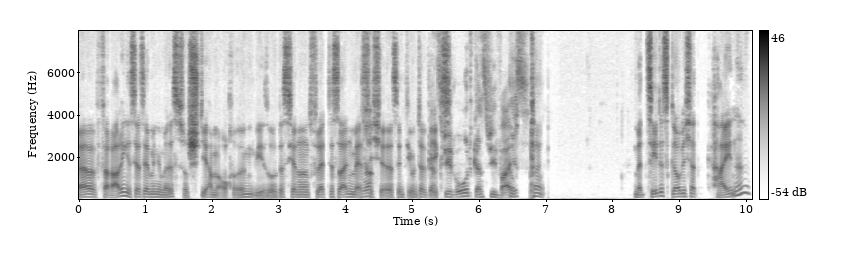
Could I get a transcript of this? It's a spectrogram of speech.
Äh, Ferrari ist ja sehr minimalistisch. Die haben auch irgendwie so ein bisschen Flat Design-mäßig ja. äh, sind die unterwegs. Ganz viel Rot, ganz viel Weiß. Mercedes, glaube ich, hat keine.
